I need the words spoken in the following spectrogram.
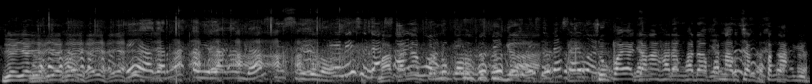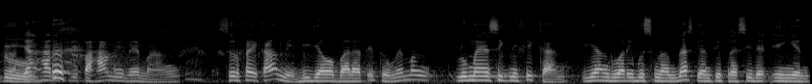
Iya, iya, iya, iya, iya, iya. Iya karena kehilangan basis gitu loh. ini sudah Makanya Simon. perlu poros ketiga. Sudah Simon. Supaya Yang- jangan hadap-hadapan harus yang ke tengah gitu. Yang harus dipahami memang survei kami di Jawa Barat itu memang lumayan signifikan. Yang 2019 ganti presiden ingin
